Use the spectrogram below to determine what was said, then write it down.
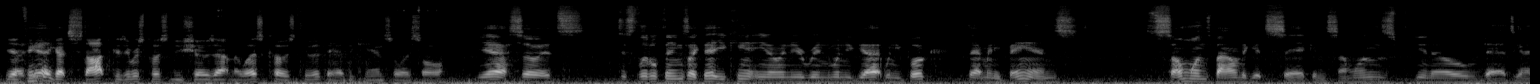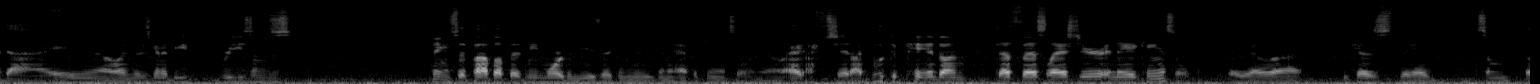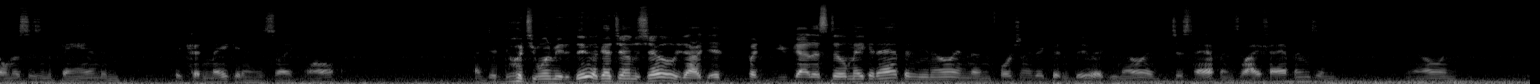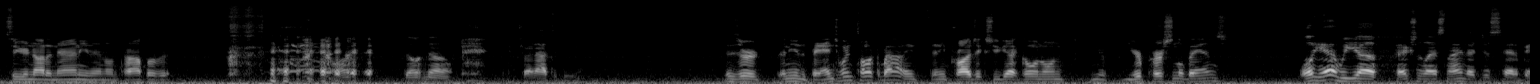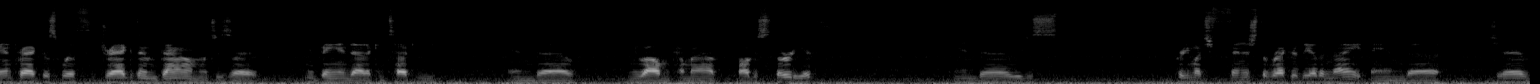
Yeah, I think yeah. they got stopped because they were supposed to do shows out in the West Coast too. it. They had to cancel. I saw. Yeah, so it's just little things like that. You can't, you know, when you're when, when you got when you book that many bands, someone's bound to get sick, and someone's, you know, dad's gonna die, you know, and there's gonna be reasons, things that pop up that mean more than music, and you're gonna have to cancel. You know, I, I shit, I booked a band on Death Fest last year, and they had canceled, you know, uh, because they had some illnesses in the band and they couldn't make it, and it's like, well. I did what you wanted me to do. I got you on the show, you know, I but you got to still make it happen, you know. And unfortunately, they couldn't do it. You know, it just happens. Life happens, and you know, and So you're not a nanny then on top of it. Don't know. Try not to be. Is there any of the bands you want to talk about? Any, any projects you got going on? Your your personal bands? Well, yeah, we uh, actually last night I just had a band practice with Drag Them Down, which is a new band out of Kentucky, and uh, new album coming out August 30th. And uh, we just pretty much finished the record the other night, and uh, should have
